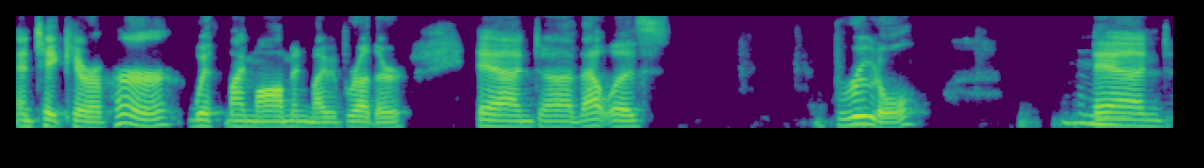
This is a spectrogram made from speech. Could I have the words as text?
and take care of her with my mom and my brother. And uh, that was brutal. Mhm. and-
